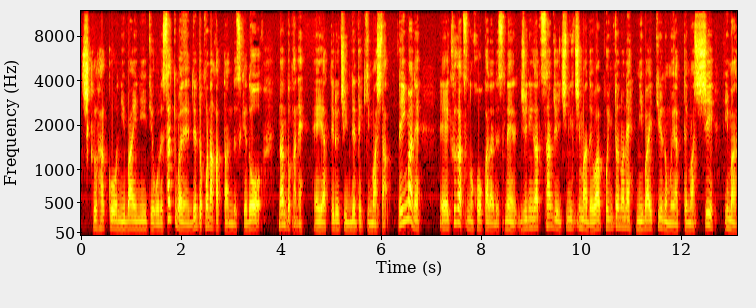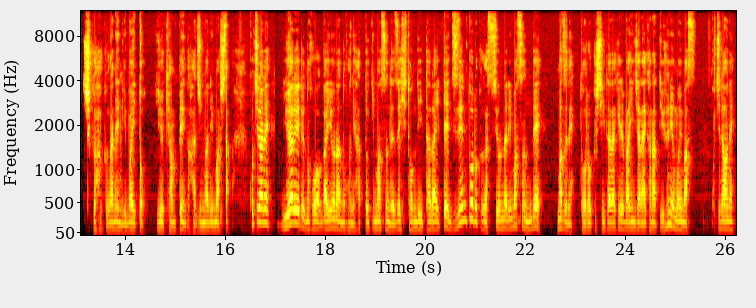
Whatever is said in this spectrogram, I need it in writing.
宿泊を2倍にということで、さっきまで出てこなかったんですけど、なんとかね、やってるうちに出てきました。で、今ね、え9月の方からですね、12月31日まではポイントのね、2倍っていうのもやってますし、今、宿泊がね、2倍というキャンペーンが始まりました。こちらね、URL の方は概要欄の方に貼っておきますので、ぜひ飛んでいただいて、事前登録が必要になりますんで、まずね、登録していただければいいんじゃないかなというふうに思います。こちらをね、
